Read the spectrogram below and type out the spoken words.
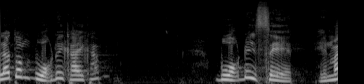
แล้วต้องบวกด้วยใครครับ บวกด้วยเศษเห็นไหม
